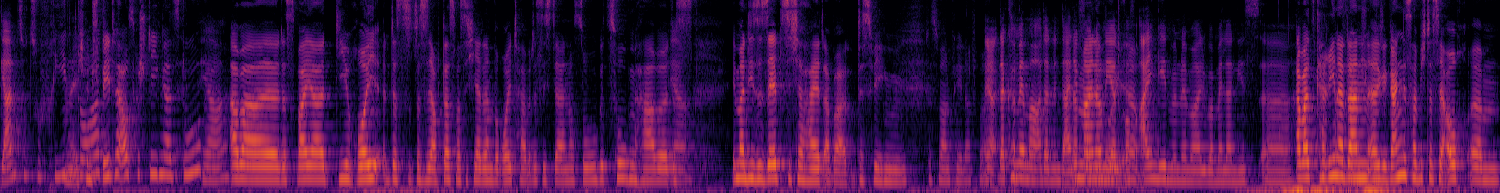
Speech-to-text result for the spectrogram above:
ganz so zufrieden Ich dort. bin später ausgestiegen als du. Ja. Aber das war ja die Reu, das, das ist ja auch das, was ich ja dann bereut habe, dass ich es da noch so gezogen habe. Ja. Immer diese Selbstsicherheit, aber deswegen, das war ein Fehler früher. Ja, da können wir mal dann in deiner In Folge näher Folge, drauf ja. eingehen, wenn wir mal über Melanies. Äh, Aber als Karina Dann äh, gegangen ist, habe ich das ja auch ähm,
